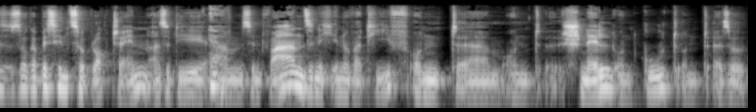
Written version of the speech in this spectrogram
sogar bis hin zur Blockchain. Also die ja. ähm, sind wahnsinnig innovativ und ähm, und schnell und gut und also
